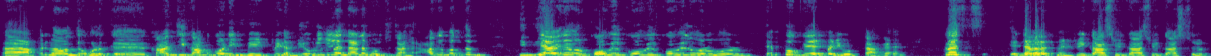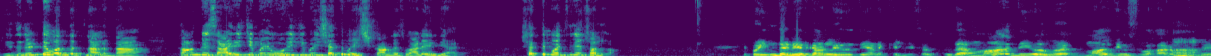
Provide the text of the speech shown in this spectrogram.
அப்புறமா வந்து உங்களுக்கு காஞ்சி காமக்கோடி மீ- பீடம். இவங்களுக்கெல்லாம் நிலம் கொடுத்துட்டாங்க. அது மொத்தம் இந்தியாவிலே ஒரு கோவில் கோவில் கோவில் ஒரு ஒரு டெம்போ கிரியேட் பண்ணி விட்டாங்க. பிளஸ் டெவலப்மெண்ட் விகாஸ் விகாஸ் விகாஸ் இது ரெண்டு வந்ததுனால தான் காங்கிரஸ் அழிஞ்சு போய் ஒழிஞ்சு போய் செத்து போயிடுச்சு காங்கிரஸ் வட இந்தியாவில். செத்து போச்சுன்னே சொல்லலாம். இப்போ இந்த நேர்காணல இறுதியான கேள்வி சார் இந்த மாலத்தீவு மாலத்தீவ்ஸ் விவகாரம். வந்து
